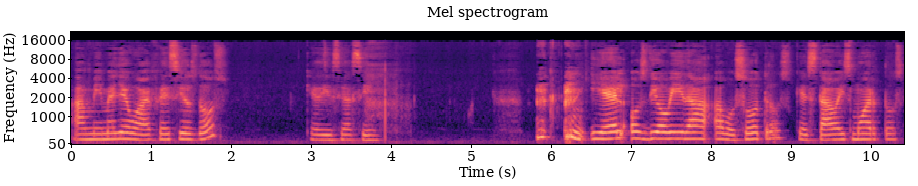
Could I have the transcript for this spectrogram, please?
A mí me llevó a Efesios 2, que dice así. y Él os dio vida a vosotros que estabais muertos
